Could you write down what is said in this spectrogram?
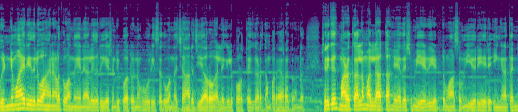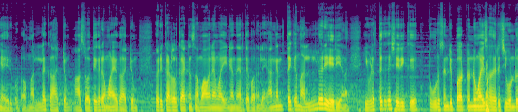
ഗണ്യമായ രീതിയിൽ വാഹനങ്ങളൊക്കെ വന്നു കഴിഞ്ഞാൽ ഇറിഗേഷൻ ഡിപ്പാർട്ട്മെന്റും പോലീസൊക്കെ വന്ന് ചാർജ് ചെയ്യാറോ അല്ലെങ്കിൽ പുറത്തേക്ക് കിടക്കാൻ പറയാറൊക്കെ ഉണ്ട്. ശരിക്കും മഴക്കാലം അല്ലാത്ത ഏകദേശം ഏഴ് എട്ട് മാസം ഈ ഒരു ഏരിയ ഇങ്ങനെ തന്നെ ആയിരിക്കും കേട്ടോ. നല്ല കാറ്റും ആസ്വാദ്യകരമായ കാറ്റും ഒരു കടൽക്കാറ്റും സമാനമായി ഞാൻ നേരത്തെ പറഞ്ഞില്ലേ. അങ്ങനത്തെയൊക്കെ നല്ലൊരു ഏരിയയാണ്. ഇവിടത്തേക്കൊക്കെ ശരിക്ക് ടൂറിസം ഡിപ്പാർട്ട്മെന്റുമായി സഹകരിച്ചുകൊണ്ട്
